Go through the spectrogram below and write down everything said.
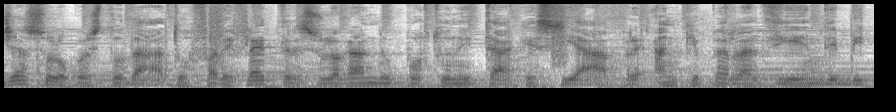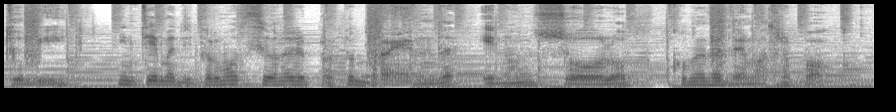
Già solo questo dato fa riflettere sulla grande opportunità che si apre anche per le aziende B2B in tema di promozione del proprio brand e non solo, come vedremo tra poco.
